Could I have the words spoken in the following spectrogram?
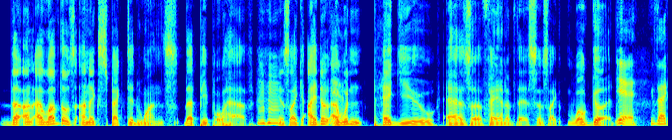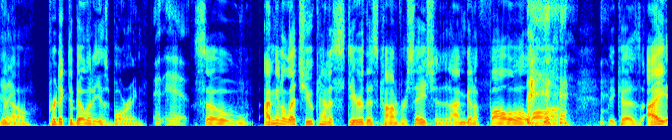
the un- I love those unexpected ones that people have. Mm-hmm. It's like I don't, I wouldn't peg you as a fan of this. And it's like, well, good. Yeah, exactly. You know, predictability is boring. it is. So I'm gonna let you kind of steer this conversation, and I'm gonna follow along because I.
